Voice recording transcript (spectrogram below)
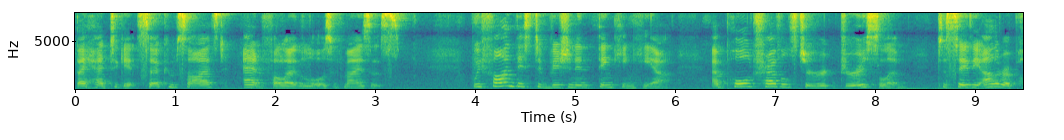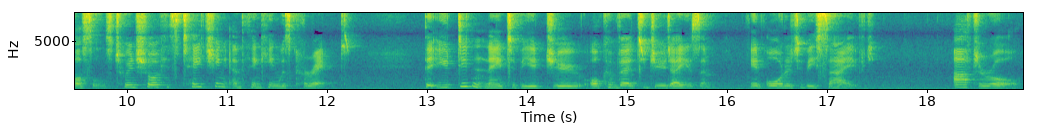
they had to get circumcised and follow the laws of Moses. We find this division in thinking here, and Paul travels to Jerusalem to see the other apostles to ensure his teaching and thinking was correct. That you didn't need to be a Jew or convert to Judaism in order to be saved. After all,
